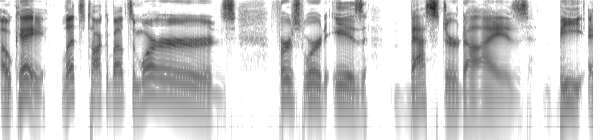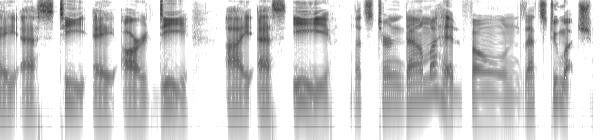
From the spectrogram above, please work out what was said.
okay, let's talk about some words. First word is bastardize. B A S T A R D I S E. Let's turn down my headphones. That's too much.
